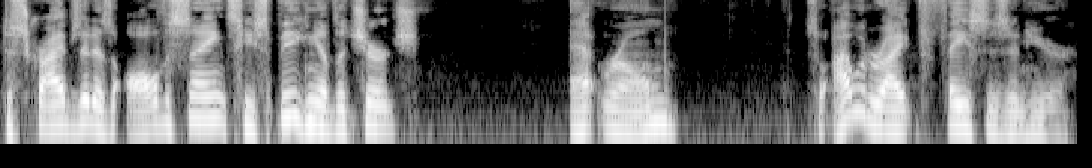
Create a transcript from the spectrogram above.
describes it as all the saints, he's speaking of the church at Rome. So I would write faces in here.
